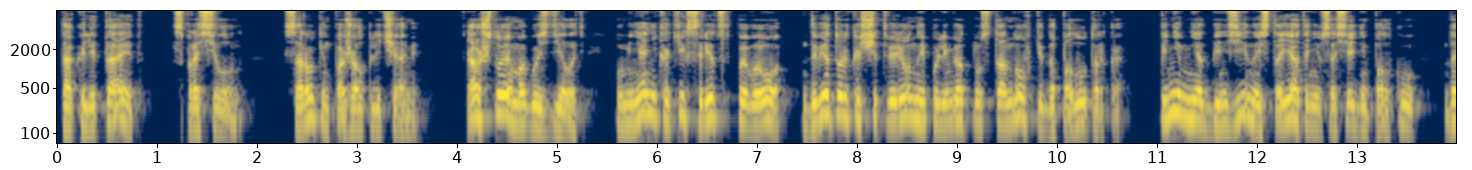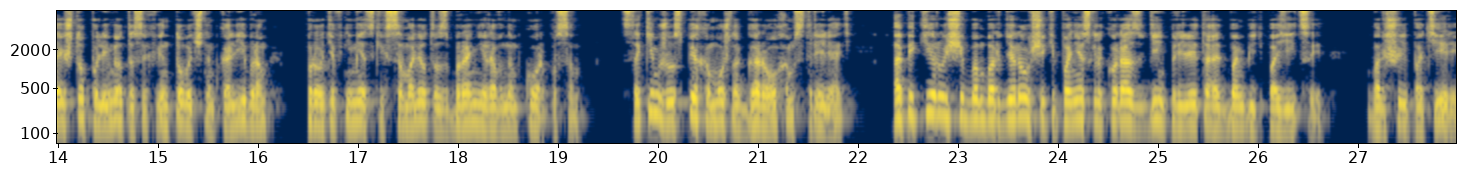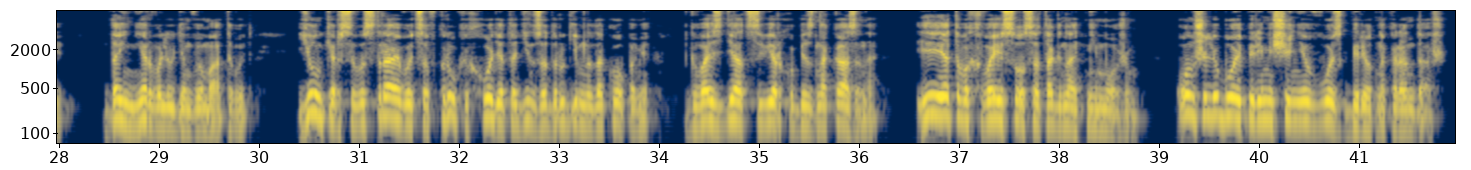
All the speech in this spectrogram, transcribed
«Так и летает?» – спросил он. Сорокин пожал плечами. «А что я могу сделать? У меня никаких средств ПВО, две только щетверенные пулеметные установки до полуторка. К ним нет бензина и стоят они в соседнем полку, да и что пулеметы с их винтовочным калибром против немецких самолетов с бронированным корпусом. С таким же успехом можно горохом стрелять. А пикирующие бомбардировщики по несколько раз в день прилетают бомбить позиции. Большие потери. Да и нервы людям выматывают. Юнкерсы выстраиваются в круг и ходят один за другим над окопами. Гвоздят сверху безнаказанно. И этого хвоесоса отогнать не можем. Он же любое перемещение в войск берет на карандаш.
